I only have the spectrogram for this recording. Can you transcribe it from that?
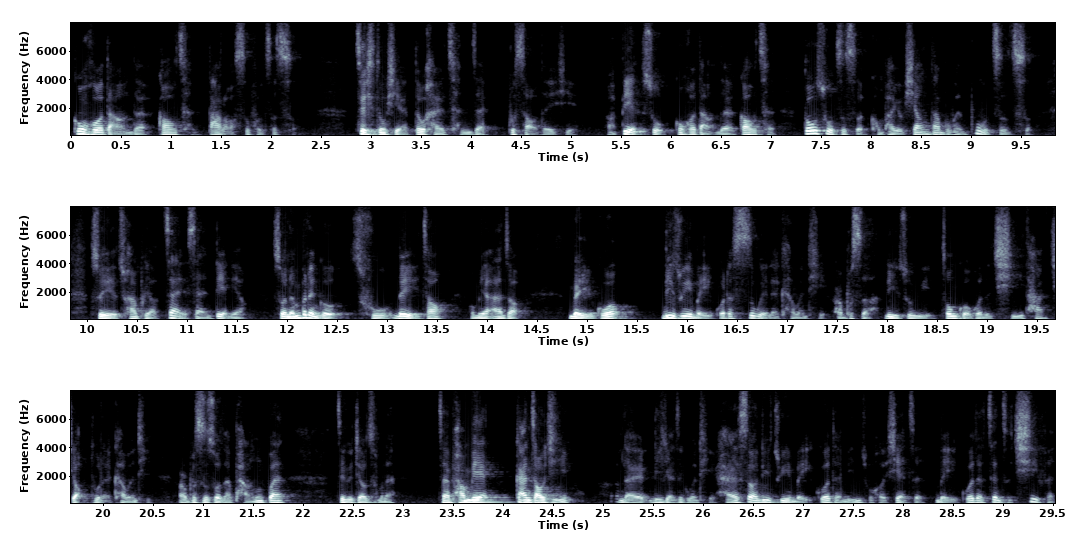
共和党的高层大佬是否支持，这些东西都还存在不少的一些。啊，变数，共和党的高层多数支持，恐怕有相当部分不支持，所以川普要再三掂量，说能不能够出那一招。我们要按照美国立足于美国的思维来看问题，而不是立足于中国或者其他角度来看问题，而不是说在旁观，这个叫做什么呢？在旁边干着急来理解这个问题，还是要立足于美国的民主和宪政、美国的政治气氛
